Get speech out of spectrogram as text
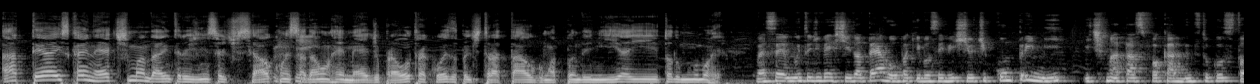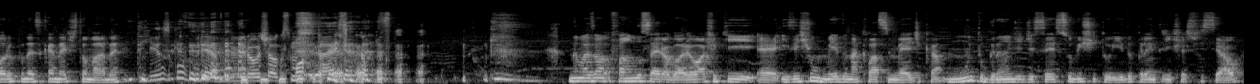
Até a Skynet mandar a inteligência artificial começar a dar um remédio para outra coisa pra gente tratar alguma pandemia e todo mundo morrer. Vai ser muito divertido até a roupa que você vestiu te comprimir e te matar sufocado dentro do consultório pro Skynet tomar, né? Deus, Gabriel, virou jogos mortais. Não, mas falando sério agora, eu acho que é, existe um medo na classe médica muito grande de ser substituído pela inteligência artificial.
